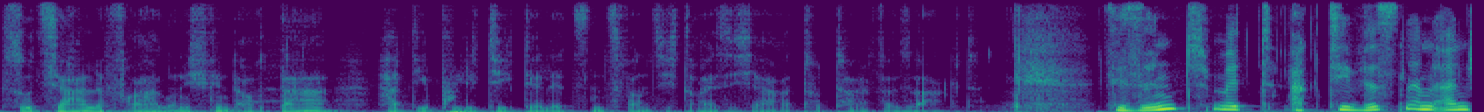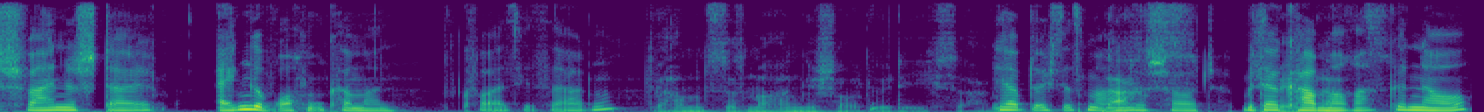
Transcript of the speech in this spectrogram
soziale Frage und ich finde auch da hat die Politik der letzten 20, 30 Jahre total versagt. Sie sind mit Aktivisten in einen Schweinestall eingebrochen, kann man quasi sagen. Wir haben uns das mal angeschaut, würde ich sagen. Ihr habt euch das mal nachts, angeschaut. Mit der Kamera, nachts. genau.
